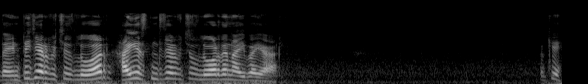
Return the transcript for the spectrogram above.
the integer which is lower, highest integer which is lower than i by r. Okay.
